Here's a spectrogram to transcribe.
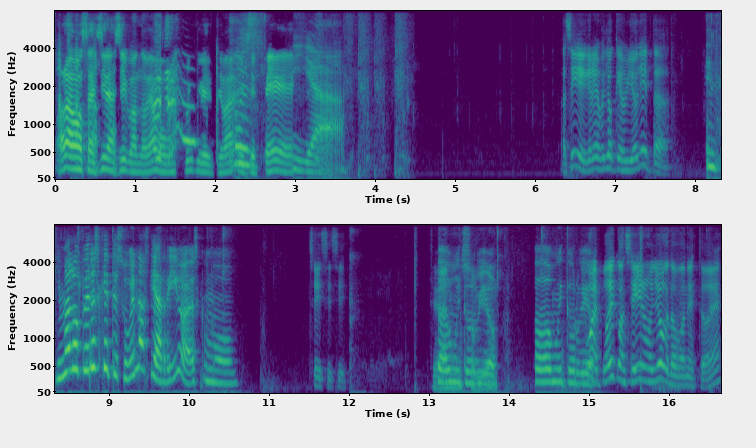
Ahora vamos a decir así cuando veamos un va, y te pegue. Así que querés bloques violeta. Encima lo peor es que te suben hacia arriba. Es como Sí, sí, sí. Te todo muy turbio. Todo muy turbio. Igual, podés conseguir un logro con esto, eh.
